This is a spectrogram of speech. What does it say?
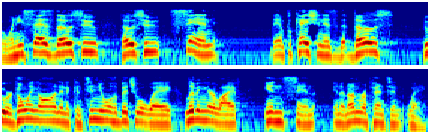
But when he says those who, those who sin, the implication is that those who are going on in a continual, habitual way, living their life in sin in an unrepentant way.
